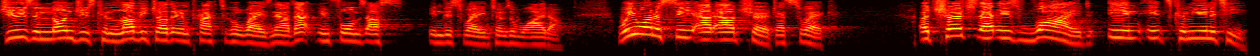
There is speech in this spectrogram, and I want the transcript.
Jews and non Jews can love each other in practical ways. Now, that informs us in this way, in terms of wider. We want to see at our church, at SWEC, a church that is wide in its community,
